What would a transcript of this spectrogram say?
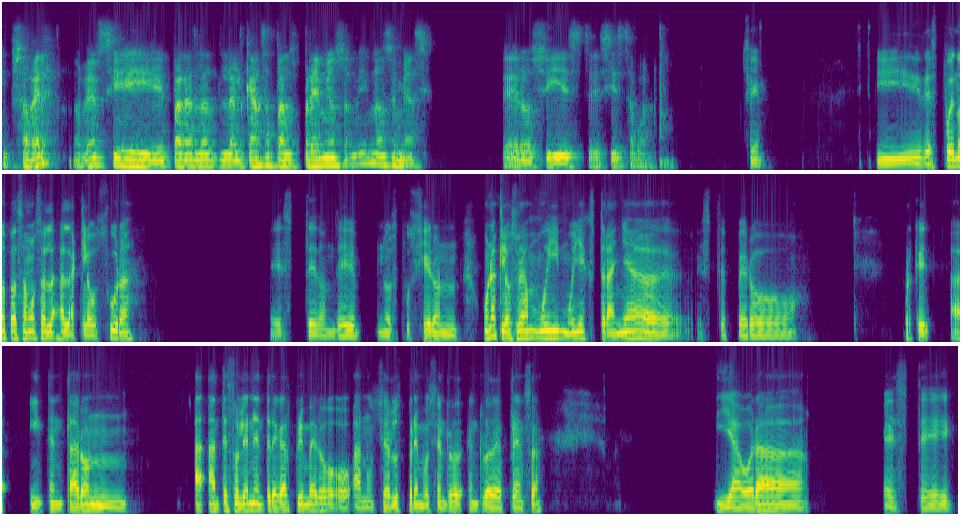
pues a ver, a ver si para la, la alcanza para los premios, a mí no se me hace. Pero sí, este, sí está bueno. sí. y después nos pasamos a la, a la clausura, este, donde nos pusieron una clausura muy, muy extraña, este, pero porque ah, intentaron, antes solían entregar primero o anunciar los premios en, ru- en rueda de prensa, y ahora, este,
